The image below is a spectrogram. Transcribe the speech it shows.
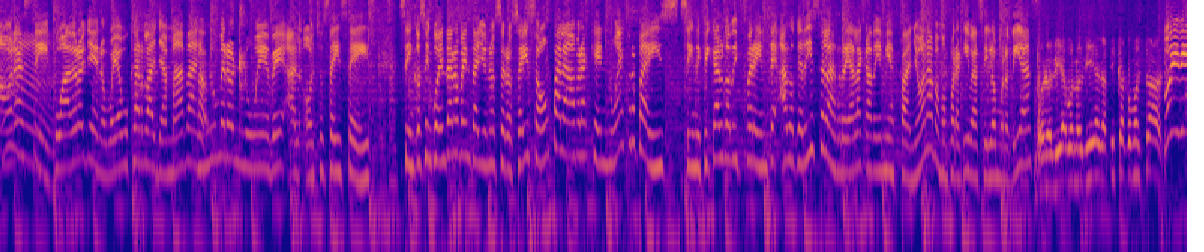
Ahora sí, cuadro lleno. Voy a buscar la llamada número 9 al 866-550-9106. Son palabras que en nuestro país significa algo diferente a lo que dice la Real Academia Española. Vamos por aquí, Basilio. Buenos días. Buenos días, buenos días, Gatica, ¿cómo estás? Muy bien.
